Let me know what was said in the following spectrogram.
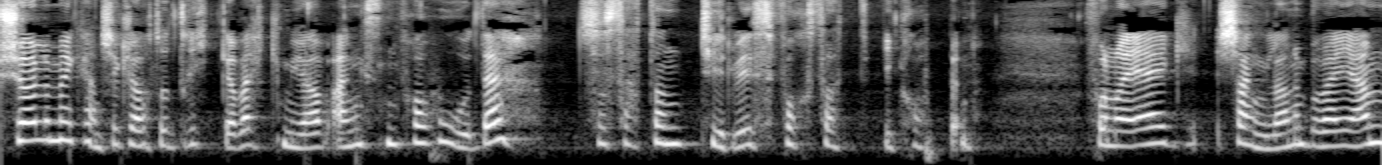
Selv om jeg kanskje klarte å drikke vekk mye av angsten fra hodet, så satt han tydeligvis fortsatt i kroppen. For når jeg sjanglende på vei hjem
